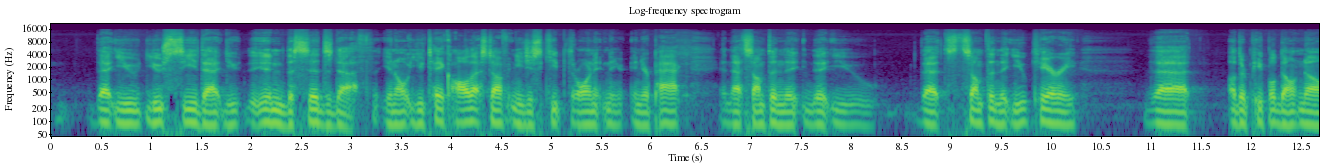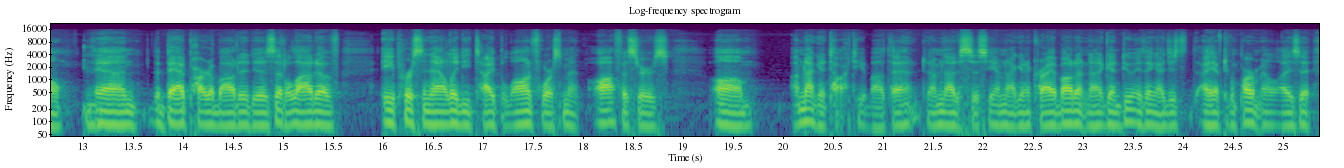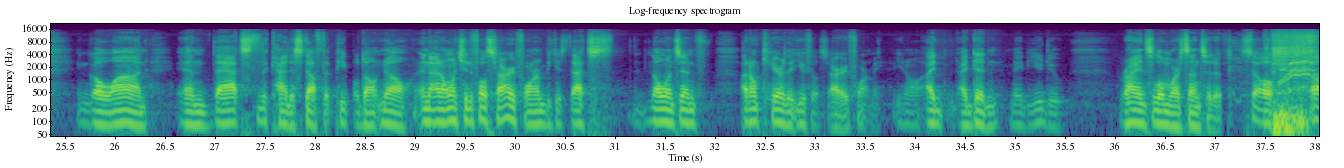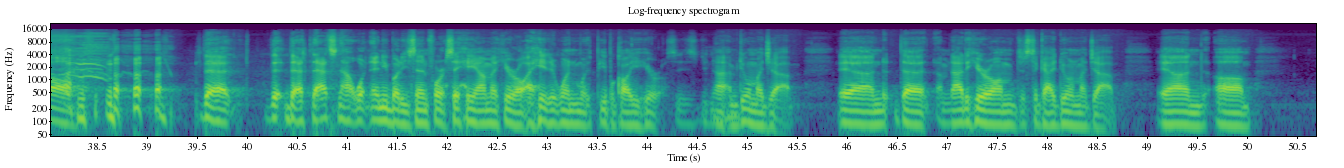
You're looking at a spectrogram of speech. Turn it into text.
that you you see that you in the SIDS death. You know, you take all that stuff and you just keep throwing it in your, in your pack, and that's something that that you that's something that you carry that other people don't know. And the bad part about it is that a lot of a personality type law enforcement officers, um, I'm not going to talk to you about that. I'm not a sissy. I'm not going to cry about it. I'm not going to do anything. I just I have to compartmentalize it and go on. And that's the kind of stuff that people don't know. And I don't want you to feel sorry for them because that's no one's in. I don't care that you feel sorry for me. You know, I I didn't. Maybe you do. Ryan's a little more sensitive. So um, that, that that that's not what anybody's in for. Say, hey, I'm a hero. I hate it when, people call you heroes. Not- I'm doing my job, and that I'm not a hero. I'm just a guy doing my job, and um,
